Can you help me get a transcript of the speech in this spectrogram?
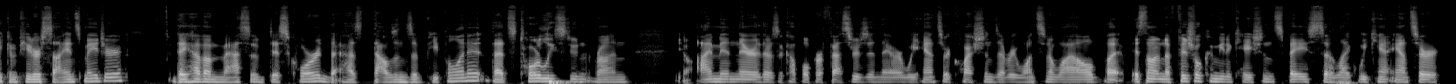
a computer science major, they have a massive Discord that has thousands of people in it that's totally student run you know, I'm in there. There's a couple professors in there. We answer questions every once in a while, but it's not an official communication space. So, like, we can't answer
